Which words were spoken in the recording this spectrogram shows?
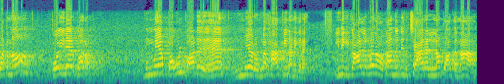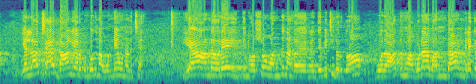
பட்டணம் போயினே இருப்பாராம். உண்மையாக பவுல் பாடு உண்மையாக ரொம்ப ஹாப்பின்னு நினைக்கிறேன். இன்னைக்கு காலைல கூட நான் உட்காந்துட்டு இந்த சேர் எல்லாம் பார்த்தேன்னா எல்லா சேர் காலியாக இருக்கும்போது நான் ஒன்றே ஒன்று நினச்சேன். ஏன் ஆண்டவரே இத்தனை வருஷம் வந்து நாங்கள் எங்கள் ஜெபிச்சுன்னு இருக்கிறோம். ஒரு ஆத்மா கூட வந்தால் நிலைக்க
